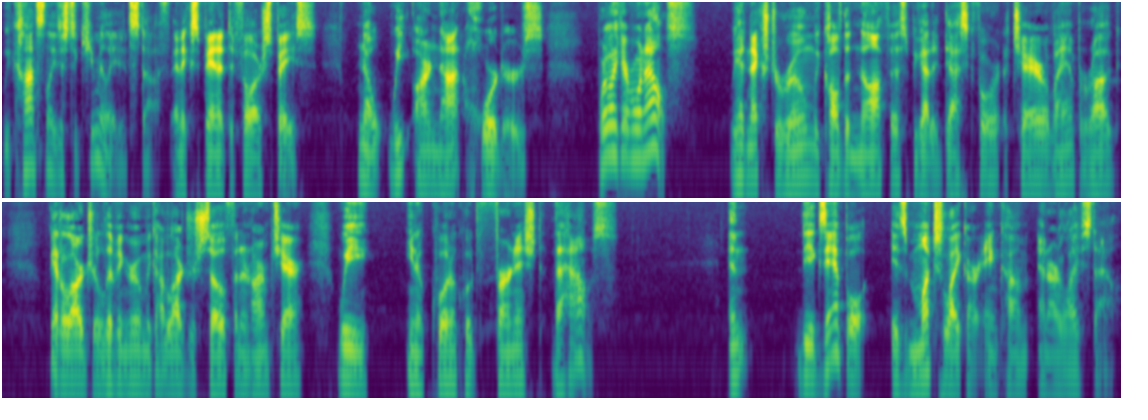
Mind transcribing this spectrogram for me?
we constantly just accumulated stuff and expanded to fill our space. No, we are not hoarders. We're like everyone else. We had an extra room. We called it an office. We got a desk for it, a chair, a lamp, a rug. We got a larger living room. We got a larger sofa and an armchair. We, you know, quote unquote, furnished the house. And the example is much like our income and our lifestyle.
